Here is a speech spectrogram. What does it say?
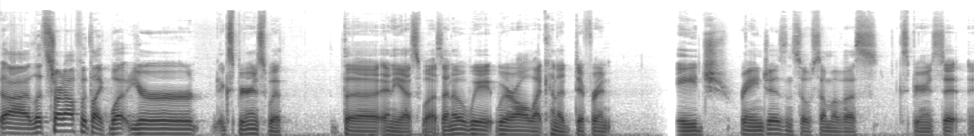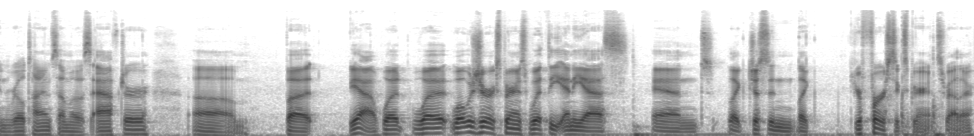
uh, let's start off with like what your experience with the NES was. I know we we're all like kind of different age ranges, and so some of us experienced it in real time, some of us after. Um, but yeah, what what what was your experience with the NES and like just in like your first experience rather,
